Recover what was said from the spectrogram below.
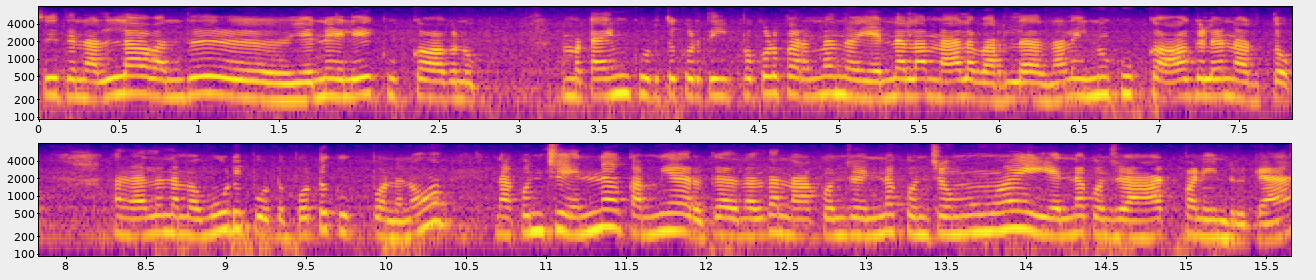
ஸோ இது நல்லா வந்து எண்ணெயிலே குக் ஆகணும். நம்ம டைம் கொடுத்து கொடுத்து இப்போ கூட பாருங்கன்னா அந்த எண்ணெய்லாம் மேலே வரல. அதனால் இன்னும் குக் ஆகலைன்னு அர்த்தம். அதனால் நம்ம மூடி போட்டு போட்டு குக் பண்ணணும். நான் கொஞ்சம் எண்ணெய் கம்மியாக இருக்குது அதனால தான் நான் கொஞ்சம் இன்னும் கொஞ்சமும் எண்ணெய் கொஞ்சம் ஆட் பண்ணின்னு இருக்கேன்.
